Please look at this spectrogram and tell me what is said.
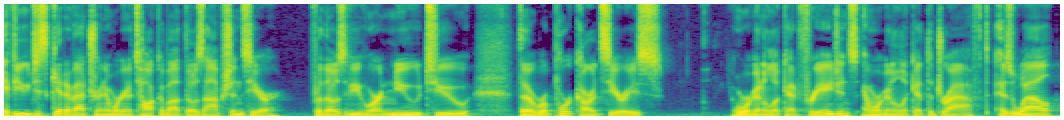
If you just get a veteran, and we're going to talk about those options here for those of you who are new to the report card series, we're going to look at free agents and we're going to look at the draft as well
